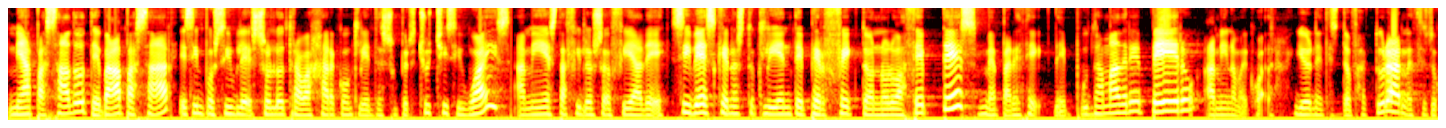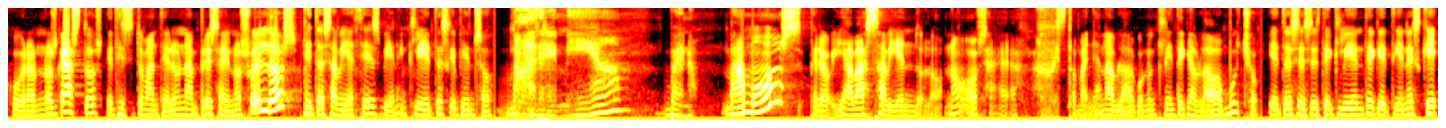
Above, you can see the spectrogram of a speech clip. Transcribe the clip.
Me ha pasado, te va a pasar. Es imposible solo trabajar con clientes súper chuchis y guays. A mí esta filosofía de si ves que no es tu cliente perfecto, no lo aceptes, me parece de puta madre, pero a mí no me cuadra. Yo necesito facturar, necesito cobrar unos gastos, necesito mantener una empresa y unos sueldos. Entonces a veces vienen clientes que pienso, madre mía, bueno, vamos, pero ya vas sabiéndolo, ¿no? O sea, esta mañana hablaba con un cliente que hablaba mucho. Y entonces es este cliente que tienes que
